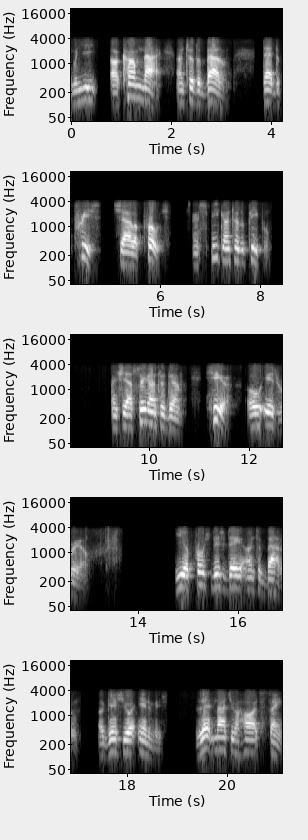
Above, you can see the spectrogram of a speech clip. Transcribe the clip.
when ye are come nigh unto the battle, that the priest shall approach and speak unto the people, and shall say unto them, Hear, O Israel, ye approach this day unto battle against your enemies. Let not your hearts faint.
